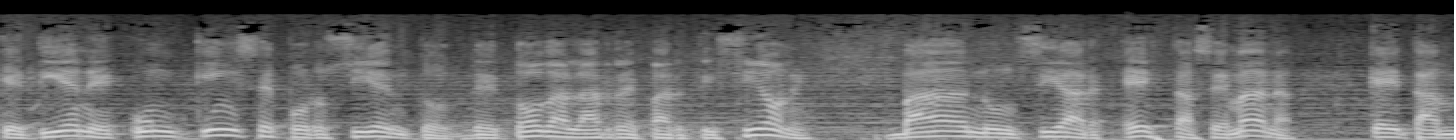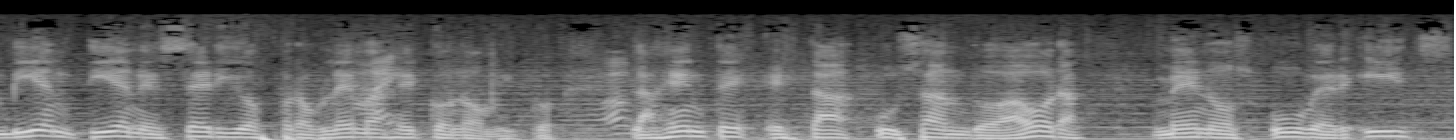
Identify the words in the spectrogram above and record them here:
que tiene un 15% de todas las reparticiones, va a anunciar esta semana que también tiene serios problemas económicos. La gente está usando ahora menos Uber Eats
